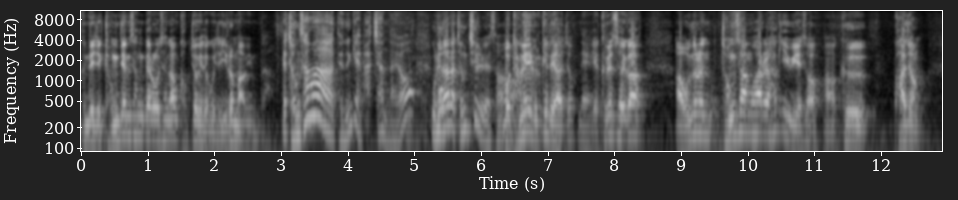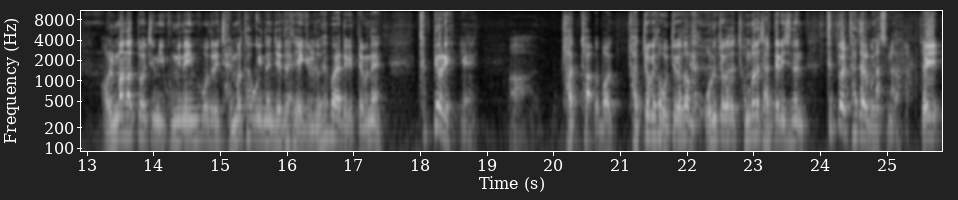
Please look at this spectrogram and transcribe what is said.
근데 이제 경쟁 상대로 생각하면 걱정이 되고 이제 이런 마음입니다. 근데 정상화 되는 게 맞지 않나요? 우리나라 정치를 위해서. 뭐 당연히 그렇게 돼야죠. 네. 예, 그래서 저희가 아, 오늘은 정상화를 하기 위해서 어, 그 과정 얼마나 또 지금 이 국민의힘 후보들이 잘못하고 있는지에 대해서 네. 얘기를 좀 해봐야 되기 때문에 특별히 예, 아, 좌, 뭐 좌쪽에서 우쪽에서 뭐 오른쪽에서 전부 다 잘 때리시는 특별 타자를 모셨습니다. 저희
